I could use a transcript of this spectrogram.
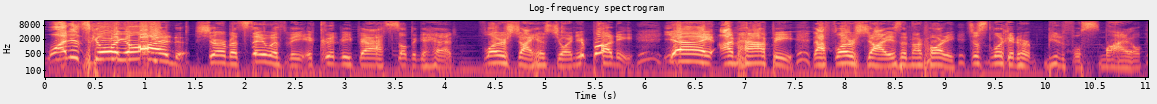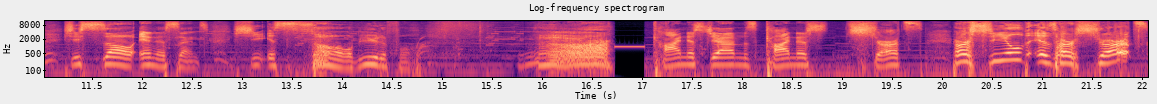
What is going on? Sure, but stay with me. It could be fast. Something ahead. Fluttershy has joined your party. Yay! I'm happy that Fluttershy is in my party. Just look at her beautiful smile. She's so innocent. She is so beautiful. Kindness gems, kindness shirts. Her shield is her shirt?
